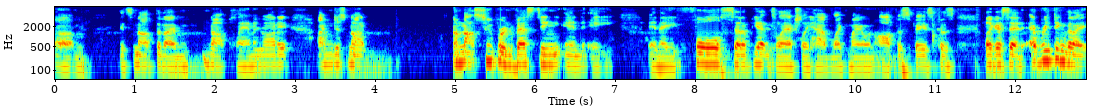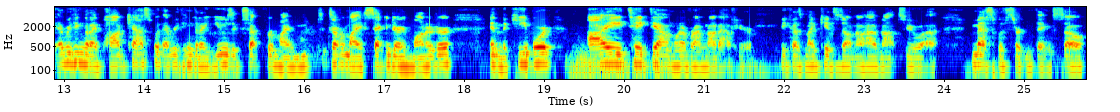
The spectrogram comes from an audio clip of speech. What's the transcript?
um, it's not that I'm not planning on it. I'm just not. I'm not super investing in a in a full setup yet until I actually have like my own office space. Because, like I said, everything that I everything that I podcast with, everything that I use except for my except for my secondary monitor and the keyboard, I take down whenever I'm not out here because my kids don't know how not to uh, mess with certain things. So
